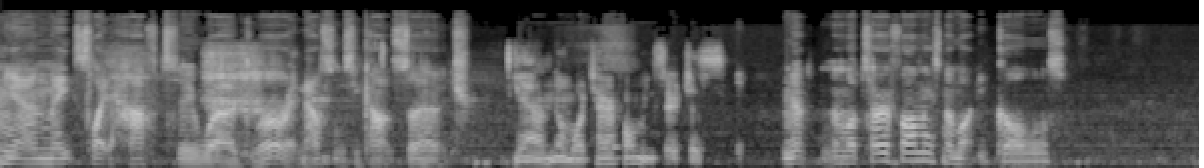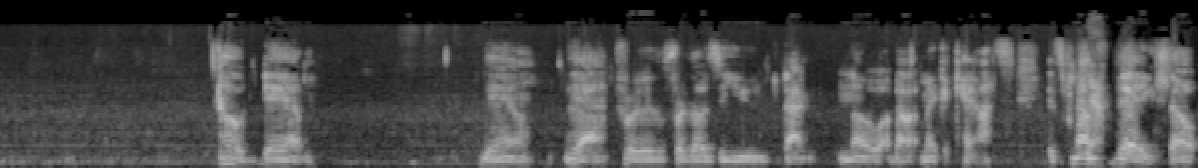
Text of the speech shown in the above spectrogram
Yeah, and make Slate have to uh, draw it now since you can't search. Yeah, no more terraforming searches. Yep, no more terraformings, no more e-calls. Oh damn. Damn. Yeah, for for those of you that know about Mega Chaos, it's pronounced they. So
